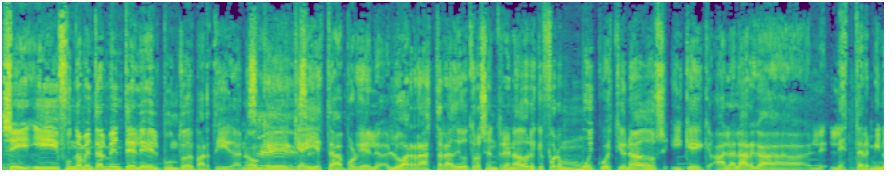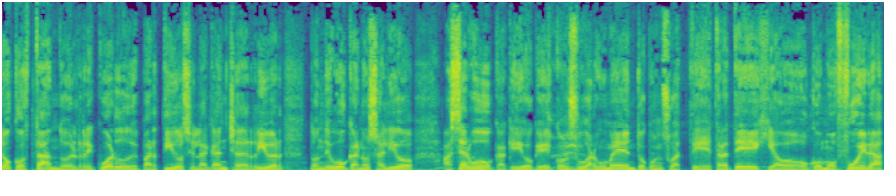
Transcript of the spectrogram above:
Sí, y fundamentalmente el, el punto de partida, ¿no? Sí, que, que ahí está, porque lo arrastra de otros entrenadores que fueron muy cuestionados y que a la larga le- les terminó costando el recuerdo de partidos en la cancha de River donde Boca no salió a ser Boca, que digo que con su argumento, con su ate- estrategia o, o como fuera,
